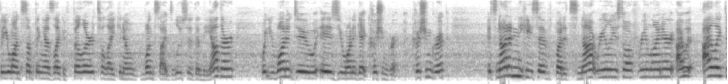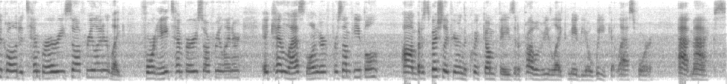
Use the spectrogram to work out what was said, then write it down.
but you want something as like a filler to like, you know, one side's looser than the other, what you want to do is you want to get cushion grip. Cushion grip it's not an adhesive, but it's not really a soft reliner. I would I like to call it a temporary soft reliner, like four day temporary soft reliner. It can last longer for some people, um, but especially if you're in the quick gum phase, it'll probably be like maybe a week it lasts for at max.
